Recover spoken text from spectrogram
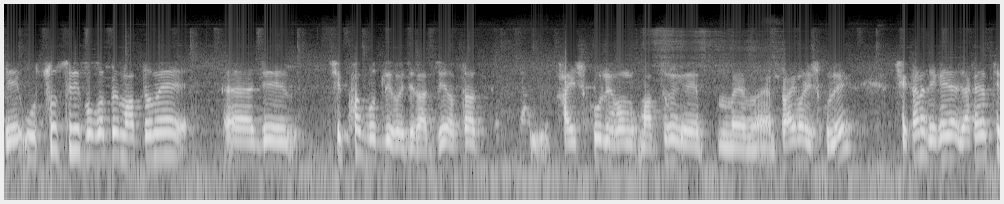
যে উচ্চশ্রী প্রকল্পের মাধ্যমে যে শিক্ষক বদলি হয়েছে রাজ্যে, অর্থাৎ হাই স্কুল এবং মাধ্যমিক প্রাইমারি স্কুলে সেখানে দেখা দেখা যাচ্ছে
